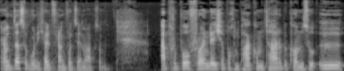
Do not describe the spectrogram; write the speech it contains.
Ja. Und das, obwohl ich halt Frankfurt sehr mag. So. Apropos Freunde, ich habe auch ein paar Kommentare bekommen, so, äh,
